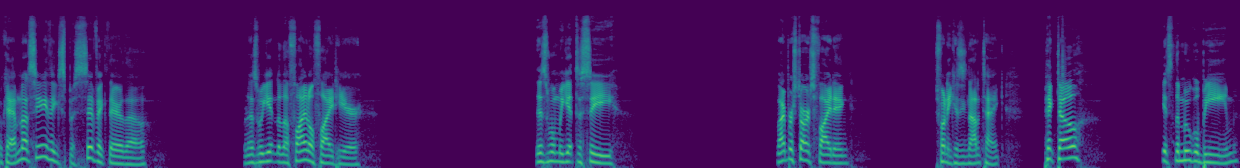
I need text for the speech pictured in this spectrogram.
Okay, I'm not seeing anything specific there though. But as we get into the final fight here, this is when we get to see Viper starts fighting. It's funny because he's not a tank. Picto gets the Moogle beam.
